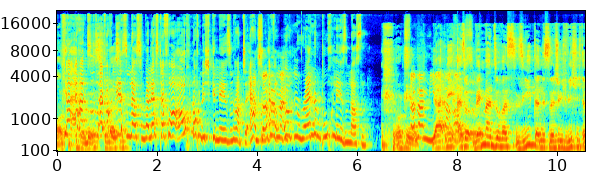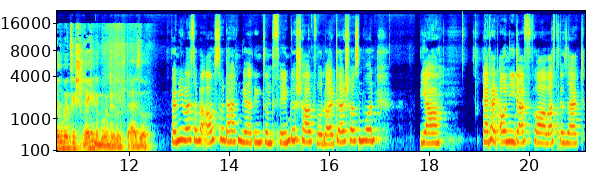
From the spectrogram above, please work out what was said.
auf Ja, die er Kinder hat es einfach lesen lassen, weil er es davor auch noch nicht gelesen hatte. Er hat es einfach man mal- irgendein random Buch lesen lassen. Okay. Das war bei mir ja, nee, also so. wenn man sowas sieht, dann ist es natürlich wichtig, darüber zu sprechen im Unterricht. Also, Bei mir war es aber auch so, da hatten wir irgendeinen so einen Film geschaut, wo Leute erschossen wurden. Ja, er hat halt auch nie davor was gesagt.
